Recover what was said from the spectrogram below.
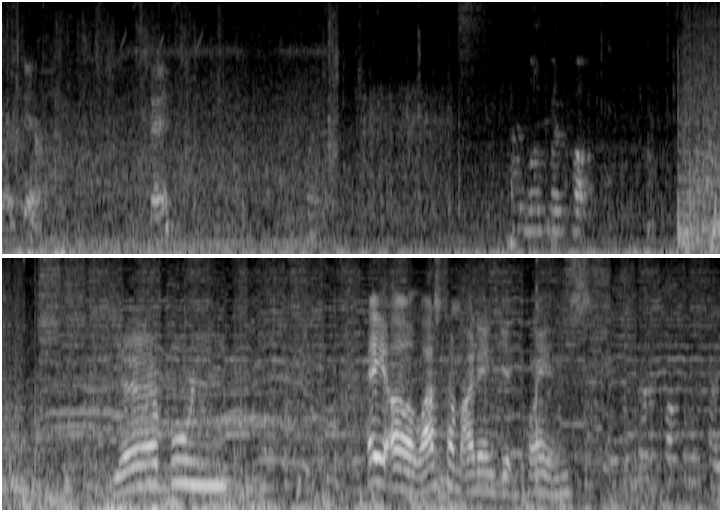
Right there. Okay. I love my pup. Yeah, boy. Hey, uh, last time I didn't get plains. Isn't there something if I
